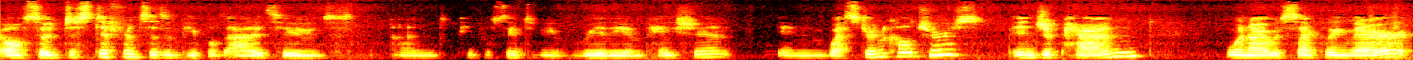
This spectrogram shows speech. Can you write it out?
also just differences in people's attitudes. And people seem to be really impatient in Western cultures. In Japan, when I was cycling there,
